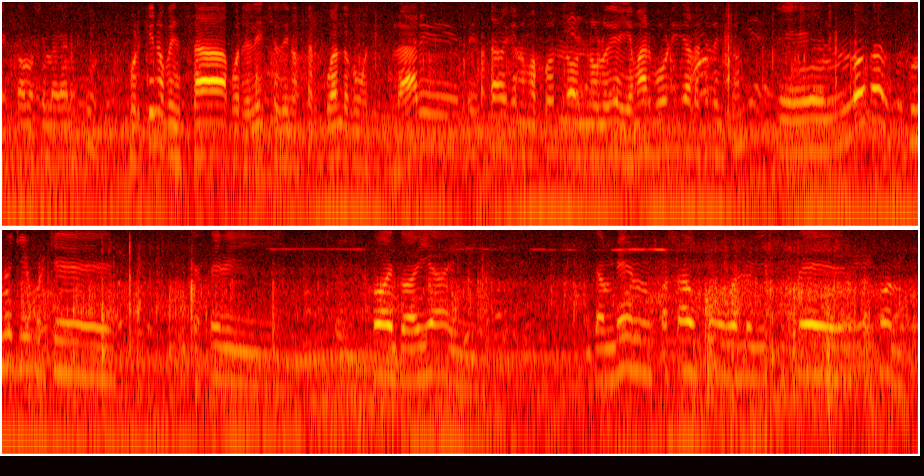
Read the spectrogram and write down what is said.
estamos haciendo acá en. ¿Por qué no pensaba, por el hecho de no estar jugando como titular, eh, pensaba que a lo mejor no, no lo iba a llamar Bori a la selección? Eh, no tanto, sino que porque soy joven todavía y, y también pasaba un poco por lo que usted no estar jugando.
